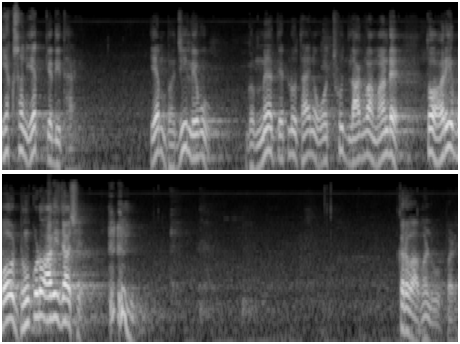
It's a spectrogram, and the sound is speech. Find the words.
એકસો ને એક કેદી થાય. એમ ભજી લેવું. ગમે તેટલું થાય ને ઓછું જ લાગવા માંડે તો હરી બહુ ઢૂંકડો આવી જશે. કરવા માંડવું પડે.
